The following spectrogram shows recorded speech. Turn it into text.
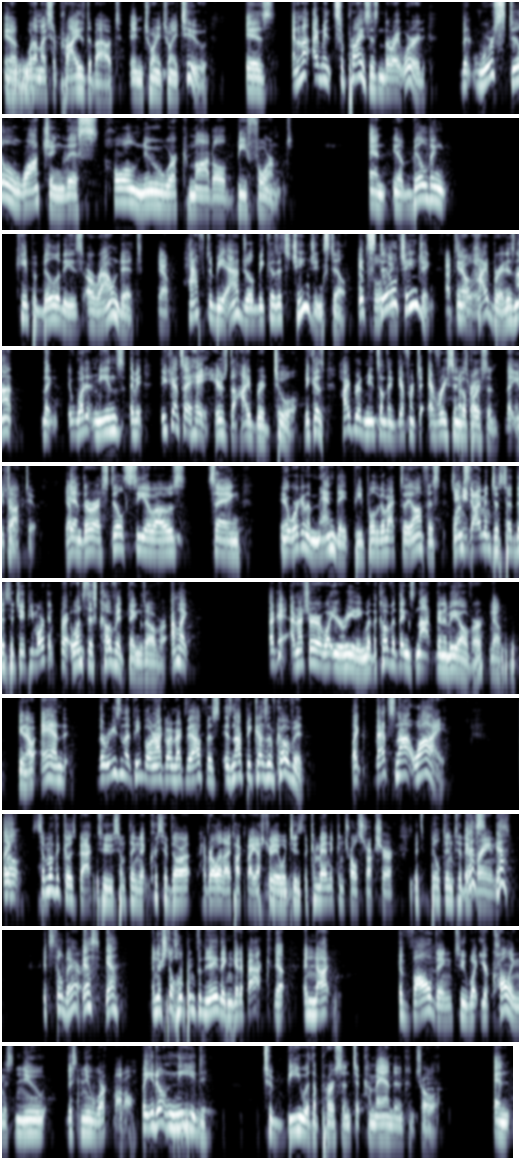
you know, what am I surprised about in 2022? Is and not, I mean, surprise isn't the right word, but we're still watching this whole new work model be formed. and you know building capabilities around it Yeah. have to be agile because it's changing still. It's still changing. Absolutely. You know, hybrid is not like what it means. I mean, you can't say, "Hey, here's the hybrid tool," because hybrid means something different to every single right. person that you That's right. talk to. Yep. And there are still COOs saying, "You know, we're going to mandate people to go back to the office Jamie once, Dimon just said this at JP Morgan. right, once this COVID thing's over." I'm like, "Okay, I'm not sure what you're reading, but the COVID thing's not going to be over." No. you know and the reason that people are not going back to the office is not because of covid like that's not why like well, some of it goes back to something that Chris Havrilla Havrilla and I talked about yesterday, which is the command and control structure that's built into their Yes, brains. yeah. It's still there. yes yeah And they're still hoping for the day they can get it back. yep And not evolving to what you're calling this new this new work model. but you don't need to be with a person to command and control and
